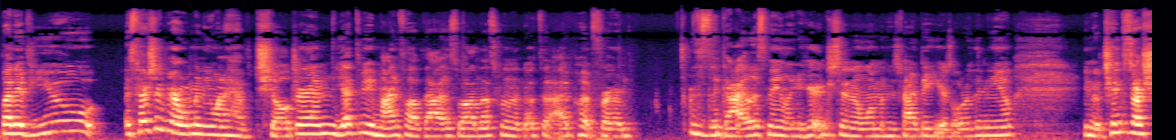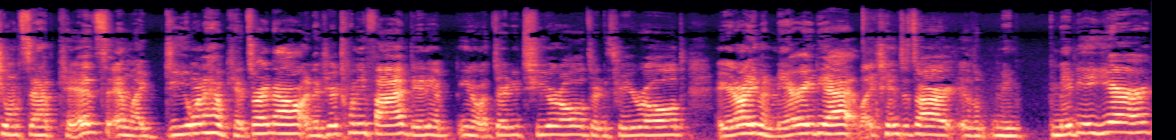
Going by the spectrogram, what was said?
but if you especially if you're a woman you want to have children, you have to be mindful of that as well. And that's one of the notes that I put for this is a guy listening. Like if you're interested in a woman who's five to eight years older than you, you know, chances are she wants to have kids. And like, do you want to have kids right now? And if you're 25 dating a you know a 32 year old, 33 year old, and you're not even married yet, like chances are, it'll, I mean, maybe a year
